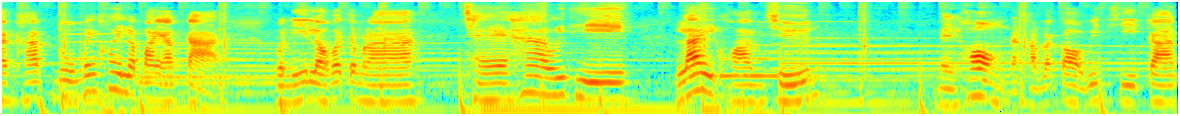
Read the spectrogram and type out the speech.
นะครับ ดูไม่ค่อยระบายอากาศ วันนี้เราก็จะมาแชร์ 5 วิธีไล่ความชื้นในห้องนะครับ แล้วก็วิธีการ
